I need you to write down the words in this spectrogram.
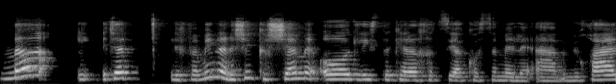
מה, את יודעת, לפעמים לאנשים קשה מאוד להסתכל על חצי הכוס המלאה, במיוחד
